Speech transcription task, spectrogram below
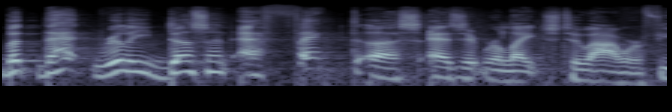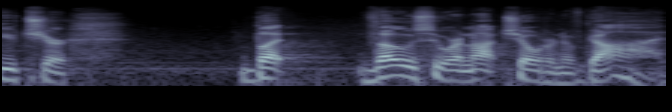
But that really doesn't affect us as it relates to our future but those who are not children of God.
